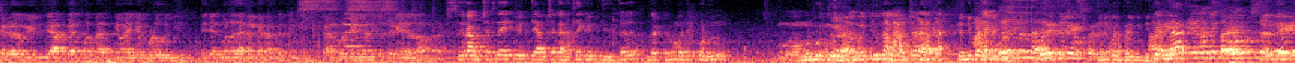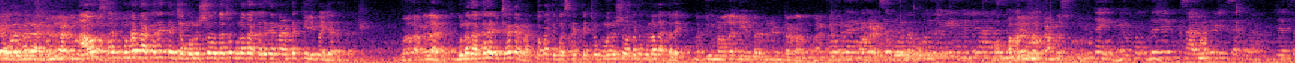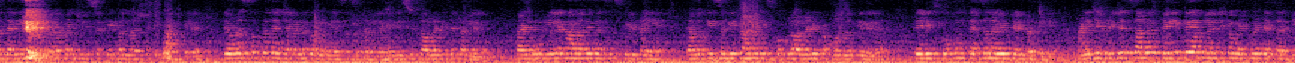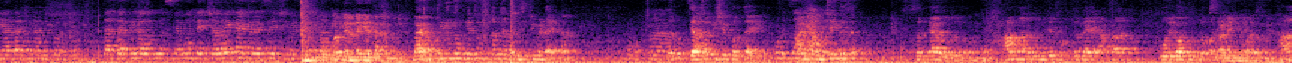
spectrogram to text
सगळं होईल जे अपघात होतात किंवा याच्यापुढे होतील त्याच्यात गुन्हा दाखल करणार का तुम्ही? कारण प्रोसिडिंग तसं घ्यायला लावणार सर आमच्यातला एक व्यक्ती आमच्या घरातला एक व्यक्ती तिथं गटरमध्ये पडून मृत्यू मृत्यू झाला. आमच्या घरातला त्यांनी. त्यांनी भरपाई दिली. त्यांना सर गुन्हा दाखल आहे. त्यांच्या मनुष्यवधाचा गुन्हा दाखल आहे. त्यांना अटक केली पाहिजे आता खरं. गुन्हा दाखल आहे. गुन्हा दाखल आहे विचारा त्यांना. तो का ते बसले त्यांच्या मनुष्यवधाचा गुन्हा दाखल आहे? मग तुम्ही म्हणाला की टर्मिनेट करणार. मग आणखी नवीन कॉन्ट्रॅक्ट नवीन म्हणजे मग पंधरा दिवसात काम कसं सुरू होईल. नाही फक्त जे चालू आहेत ना ज्याचं त्यांनी पंचवीस टक्के पन्नास टक्के काम केलंय तेवढंच फक्त त्यांच्याकडनं करून घ्यायचं असं ठरलंय. मिनिस्ट्रीचं ऑलरेडी ते ठरलेलं आहे. कारण उरलेल्या कामामध्ये त्यांचं स्पीड नाहीये. त्यामुळे ती सगळी कामं डिस्कोपला ऑलरेडी प्रपोजल केलेलं आहे. ते डिस्कोपून त्याचं नवीन टेंडर दिले आणि जे ब्रिजेस चालू आहेत तेही ते आपल्याला जी कमिटमेंट देतात की या तारखेला आम्ही करतो त्या तारखेला होत नसल्यामुळे त्याच्यावरही काय करायचं याची त्याच्यामध्ये मॅडम सुद्धा त्याचा एस्टिमेट आहे ना? हो, त्याचा विषय परत आहे. पुढचा. आणि आमच्या इथं सर सर काय होतं हा मार्ग म्हणजे फक्त काय असा कोरेगाव पुरतं. हा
